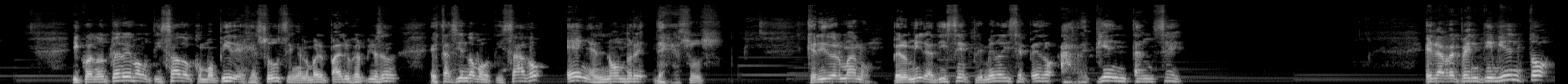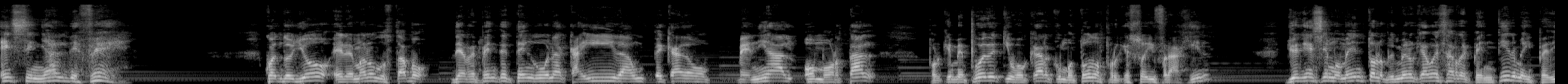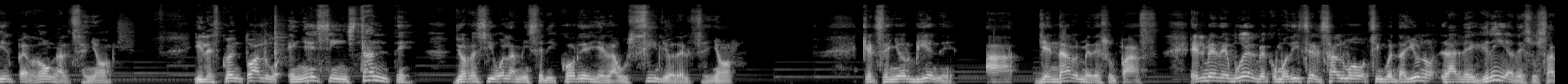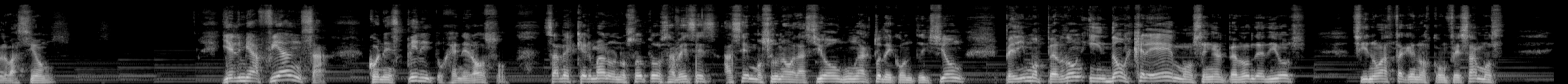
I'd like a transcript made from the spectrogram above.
Y cuando tú eres bautizado como pide Jesús, en el nombre del Padre, y del Espíritu Santo, estás siendo bautizado en el nombre de Jesús. Querido hermano, pero mira, dice, primero dice Pedro, arrepiéntanse. El arrepentimiento es señal de fe. Cuando yo, el hermano Gustavo, de repente tengo una caída, un pecado venial o mortal, porque me puedo equivocar como todos porque soy frágil, yo en ese momento lo primero que hago es arrepentirme y pedir perdón al Señor. Y les cuento algo, en ese instante yo recibo la misericordia y el auxilio del Señor. Que el Señor viene a llenarme de su paz. Él me devuelve, como dice el Salmo 51, la alegría de su salvación. Y Él me afianza con espíritu generoso. ¿Sabes qué, hermano? Nosotros a veces hacemos una oración, un acto de contrición, pedimos perdón y no creemos en el perdón de Dios, sino hasta que nos confesamos.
